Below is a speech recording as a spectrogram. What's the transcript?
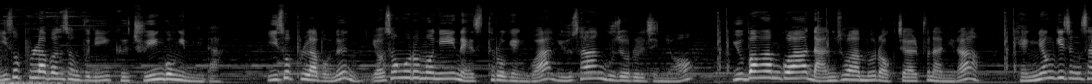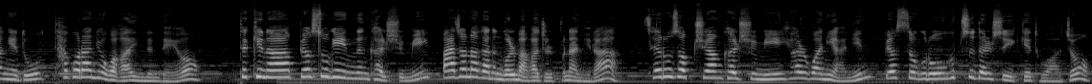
이소플라본 성분이 그 주인공입니다. 이소플라본은 여성 호르몬인 에스트로겐과 유사한 구조를 지녀 유방암과 난소암을 억제할 뿐 아니라 갱년기 증상에도 탁월한 효과가 있는데요. 특히나 뼛속에 있는 칼슘이 빠져나가는 걸 막아줄 뿐 아니라 새로 섭취한 칼슘이 혈관이 아닌 뼛속으로 흡수될 수 있게 도와줘.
